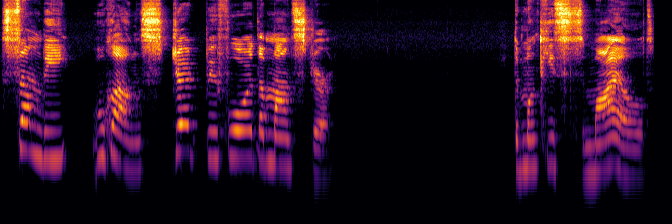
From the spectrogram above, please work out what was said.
Suddenly, Wukong stood before the monster. The monkey smiled.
